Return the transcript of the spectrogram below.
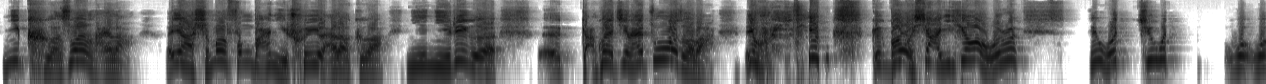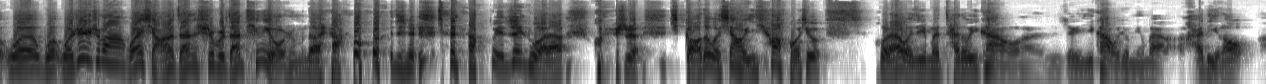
你可算来了，哎呀，什么风把你吹来了，哥，你你这个，呃，赶快进来坐坐吧。哎呦，我一听，给把我吓一跳，我说，哎，我就我我我我我我认识吗？我还想着咱是不是咱听友什么的，然后 就是这哪会认出我来了，或者是搞得我吓我一跳，我就。后来我这么抬头一看，我这一看我就明白了，海底捞啊，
